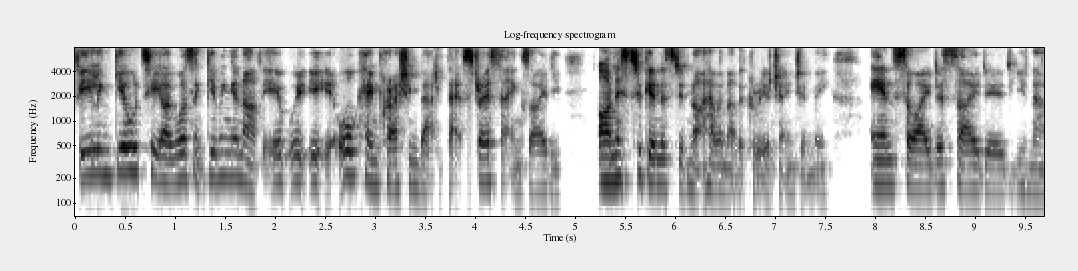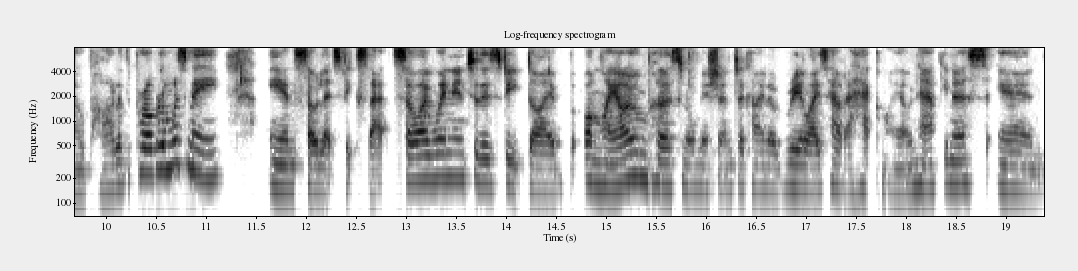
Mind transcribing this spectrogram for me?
feeling guilty. I wasn't giving enough. It, it, it all came crashing back that stress, that anxiety. Honest to goodness, did not have another career change in me. And so I decided, you know, part of the problem was me. And so let's fix that. So I went into this deep dive on my own personal mission to kind of realize how to hack my own happiness and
